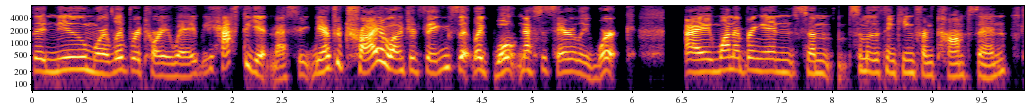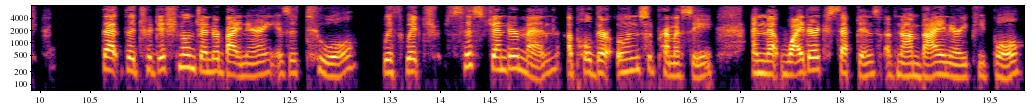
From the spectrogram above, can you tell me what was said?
the new, more liberatory way, we have to get messy. We have to try a bunch of things that like won't necessarily work. I want to bring in some some of the thinking from Thompson that the traditional gender binary is a tool with which cisgender men uphold their own supremacy and that wider acceptance of non-binary people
